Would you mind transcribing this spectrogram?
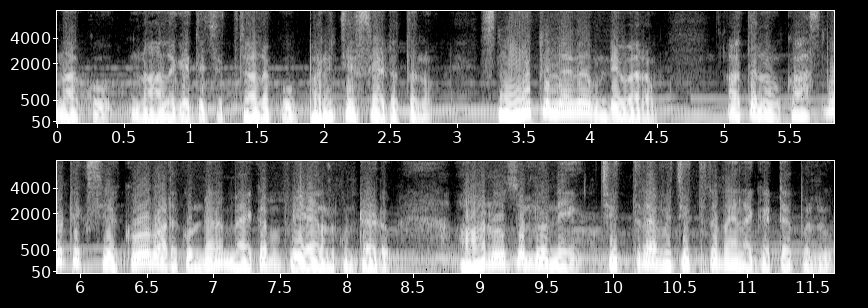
నాకు నాలుగైదు చిత్రాలకు పనిచేశాడు అతను. స్నేహితుల్లాగా ఉండేవారం. అతను కాస్మెటిక్స్ ఎక్కువ వాడకుండా మేకప్ వేయాలనుకుంటాడు. ఆ రోజుల్లోనే చిత్ర విచిత్రమైన గెటప్పులు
